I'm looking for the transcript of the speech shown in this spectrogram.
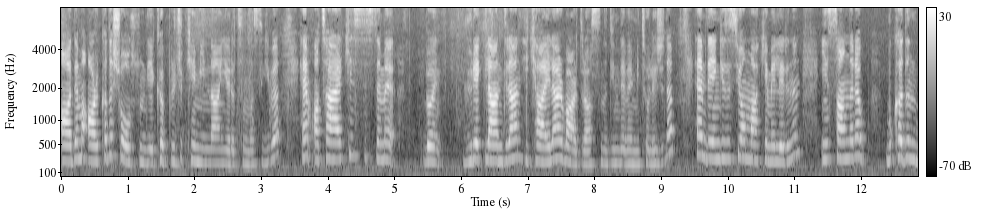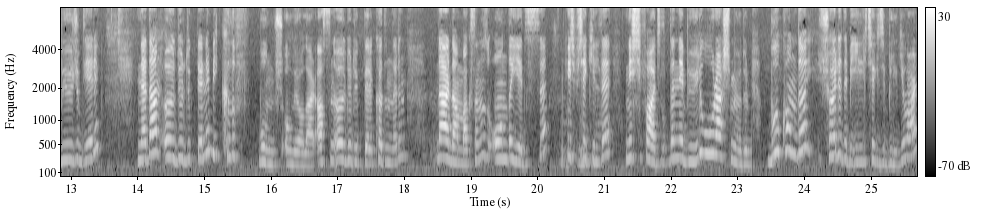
Adem'e arkadaş olsun diye köprücük kemiğinden yaratılması gibi hem ataerkil sistemi böyle yüreklendiren hikayeler vardır aslında dinde ve mitolojide. Hem de Engizisyon mahkemelerinin insanlara bu kadın büyücü diyerek neden öldürdüklerine bir kılıf bulmuş oluyorlar. Aslında öldürdükleri kadınların nereden baksanız onda yedisi hiçbir şekilde ne şifacılıkla ne büyüyle uğraşmıyordur. Bu konuda şöyle de bir ilgi çekici bilgi var.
